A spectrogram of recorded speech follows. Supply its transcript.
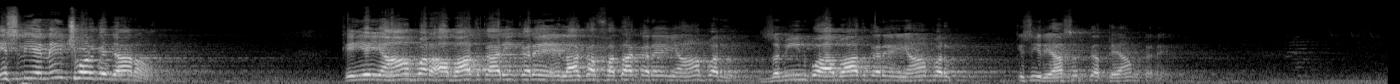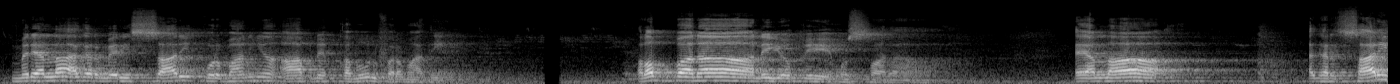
इसलिए नहीं छोड़ के जा रहा हूँ। कि ये यहाँ पर आबादकारी करें, इलाका फतह करें, यहाँ पर ज़मीन को आबाद करें, यहाँ पर किसी रियासत का क्याम करें। मेरे अल्लाह, अगर मेरी सारी कुर्बानियाँ आपने कबूल फरमा दी। रब्बना लियुकीमुस्सला ए अल्लाह अगर सारी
